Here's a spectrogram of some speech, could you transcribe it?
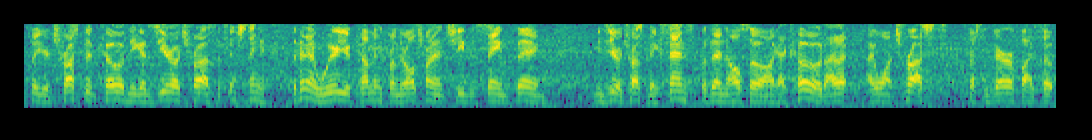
So your trusted code, and you get zero trust. It's interesting, depending on where you're coming from, they're all trying to achieve the same thing. I mean, zero trust makes sense, but then also, I got code, I, I want trust, trust and verify. So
